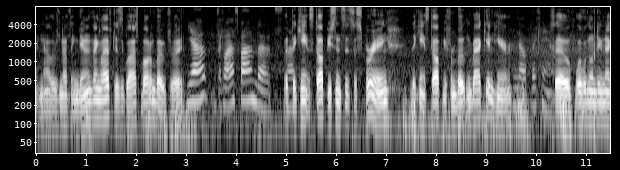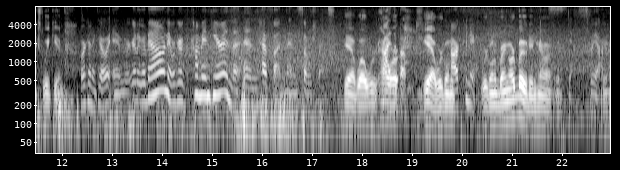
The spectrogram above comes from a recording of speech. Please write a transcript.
And now there's nothing. The only thing left is the glass bottom boats, right? Yep, the glass bottom boats. But they can't stop you since it's a spring. They can't stop you from boating back in here. Nope, they can't. So what we're gonna do next weekend? We're gonna go and we're gonna go down and we're gonna come in here and, the, and have fun in Silver Springs. Yeah, well we're how By the our, boat. Yeah, we're gonna Our canoe. we're gonna bring our boat in here, aren't we? Yes, we are. Yeah.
